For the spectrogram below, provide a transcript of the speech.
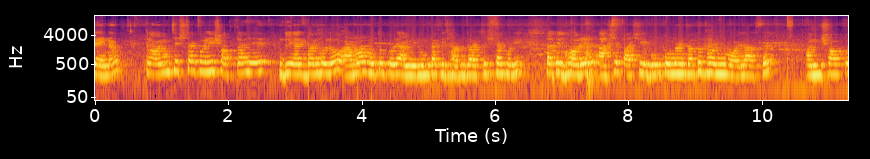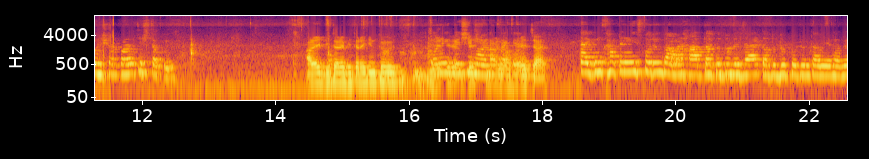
দেয় না। তো আমি চেষ্টা করি সপ্তাহে দুই একবার হলেও আমার মতো করে আমি রুমটাকে ঝাড়ু দেওয়ার চেষ্টা করি। তাতে ঘরের আশেপাশে এবং কোনায় যত ধরনের ময়লা আছে আমি সব পরিষ্কার করার চেষ্টা করি। আর এই ভিতরে ভিতরে কিন্তু অনেক বেশি ময়লা থাকে। যায়। একদম খাটের নিচ পর্যন্ত আমার হাত যত দূরে যায় তত দূর পর্যন্ত আমি এভাবে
